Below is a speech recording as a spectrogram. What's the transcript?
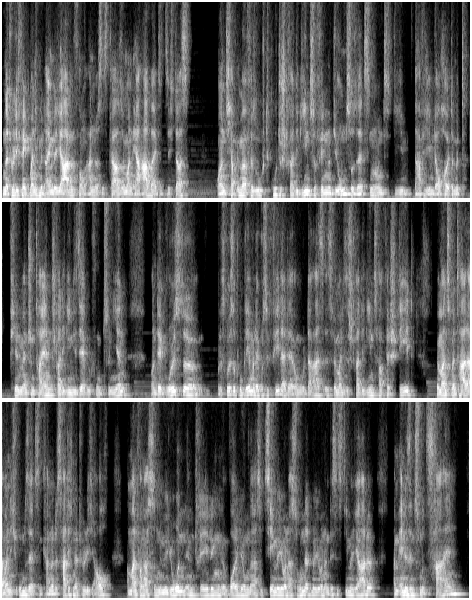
Und natürlich fängt man nicht mit einem Milliardenfonds an, das ist klar, sondern man erarbeitet sich das. Und ich habe immer versucht, gute Strategien zu finden und die umzusetzen. Und die darf ich eben auch heute mit vielen Menschen teilen. Strategien, die sehr gut funktionieren. Und der größte, das größte Problem und der größte Fehler, der irgendwo da ist, ist, wenn man diese Strategien zwar versteht, wenn man es mental aber nicht umsetzen kann. Und das hatte ich natürlich auch. Am Anfang hast du eine Million im Trading Volume, dann hast du 10 Millionen, hast du 100 Millionen, dann ist es die Milliarde. Am Ende sind es nur Zahlen.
